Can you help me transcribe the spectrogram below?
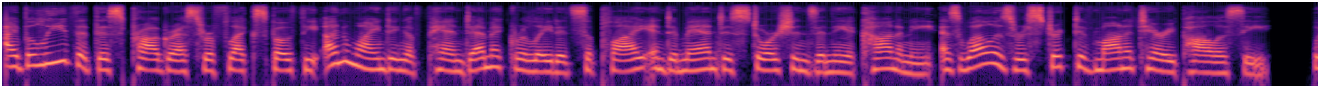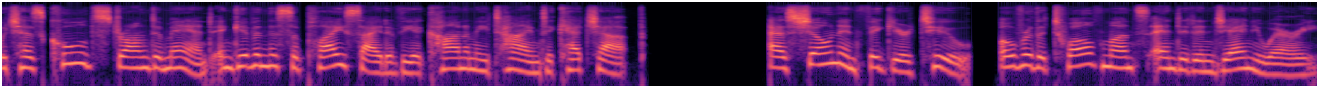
I believe that this progress reflects both the unwinding of pandemic related supply and demand distortions in the economy as well as restrictive monetary policy, which has cooled strong demand and given the supply side of the economy time to catch up. As shown in Figure 2, over the 12 months ended in January,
